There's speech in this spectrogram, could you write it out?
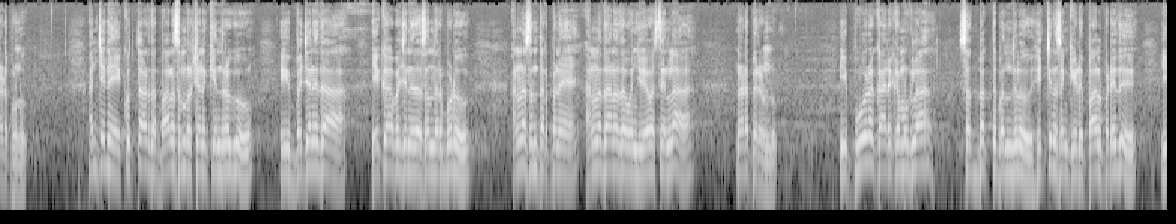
ನಡಪುಂಡು. ಅಂಚನೆ ಕುತ್ತಾರದ ಬಾಲ ಸಂರಕ್ಷಣಾ ಕೇಂದ್ರಗೂ ಈ ಭಜನೆದ ಏಕ ಭಜನೆದ ಸಂದರ್ಭಡು ಅನ್ನ ಸಂತರ್ಪಣೆ, ಅನ್ನದಾನದ ಒಂದು ವ್ಯವಸ್ಥೆಲ್ಲ ನಡಪೆರುಂಡು. ಈ ಪೂರ ಕಾರ್ಯಕ್ರಮಗಳ ಸದ್ಭಕ್ತ ಬಂಧುಗಳು ಹೆಚ್ಚಿನ ಸಂಖ್ಯೆಯಲ್ಲಿ ಪಾಲ್ಪಡೆದು ಈ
